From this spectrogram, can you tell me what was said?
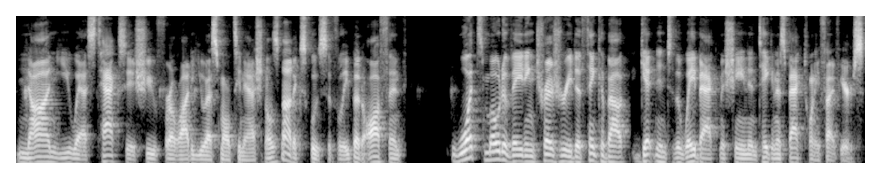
non US tax issue for a lot of US multinationals, not exclusively, but often, what's motivating Treasury to think about getting into the Wayback Machine and taking us back 25 years?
